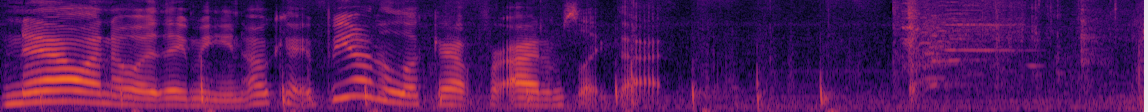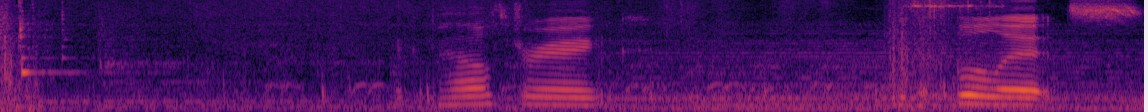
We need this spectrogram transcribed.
Now I know what they mean. Okay, be on the lookout for items like that. Pick up health drink. Up bullets.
